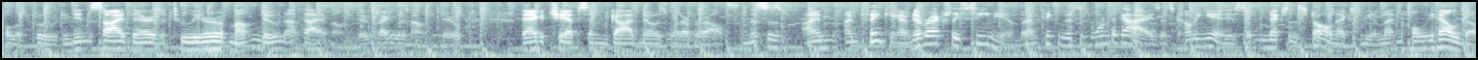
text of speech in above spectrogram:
full of food, and inside there is a two liter of Mountain Dew, not Diet Mountain Dew, regular Mountain Dew, bag of chips, and God knows whatever else. And this is, I'm, I'm thinking, I've never actually seen him, but I'm thinking this is one of the guys that's coming in, is sitting next to the stall next to me and letting holy hell go.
